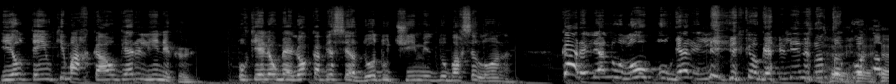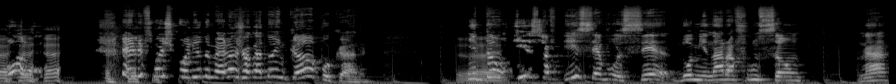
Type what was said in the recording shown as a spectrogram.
e eu tenho que marcar o Gary Lineker, porque ele é o melhor cabeceador do time do Barcelona. Cara, ele anulou o Gary Lineker, o Gary Lineker não tocou na bola. Ele foi escolhido o melhor jogador em campo, cara. Então, isso, é, isso é você dominar a função, né?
